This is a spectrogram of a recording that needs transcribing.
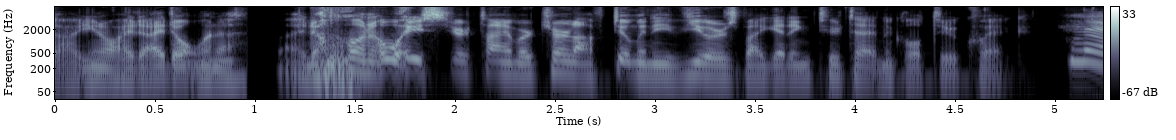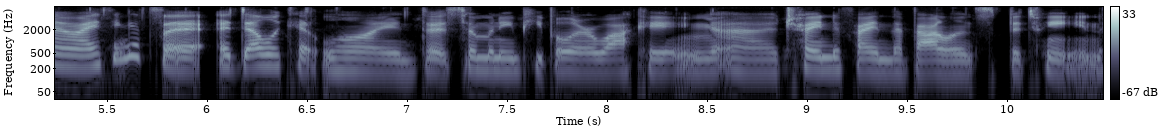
uh, you know, I, I don't want to I don't want to waste your time or turn off too many viewers by getting too technical too quick. No, I think it's a, a delicate line that so many people are walking, uh, trying to find the balance between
